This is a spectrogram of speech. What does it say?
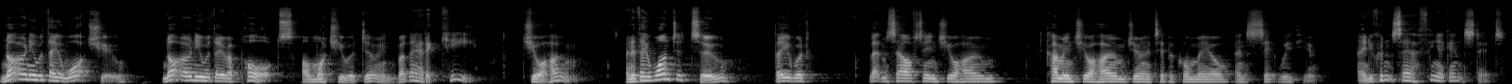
Not only would they watch you, not only would they report on what you were doing, but they had a key to your home. And if they wanted to, they would let themselves into your home, come into your home during a typical meal, and sit with you. And you couldn't say a thing against it.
